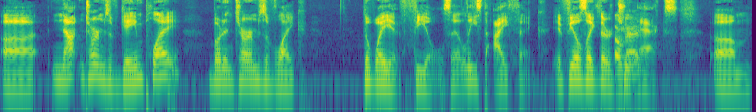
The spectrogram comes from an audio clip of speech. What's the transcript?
Uh, not in terms of gameplay, but in terms of like the way it feels. At least I think it feels like there are two Okay. acts. Um,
